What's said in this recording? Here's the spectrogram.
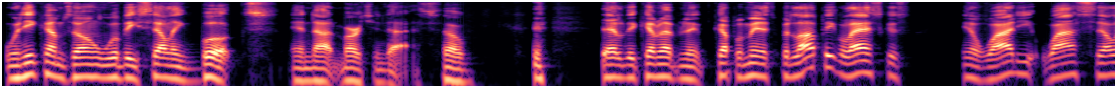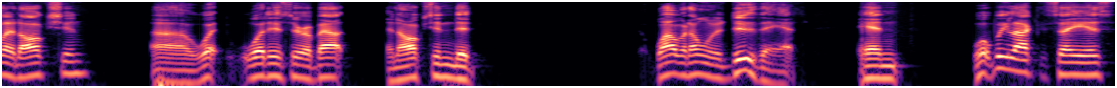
when he comes on, we'll be selling books and not merchandise. So that'll be coming up in a couple of minutes. But a lot of people ask us, you know, why do you why sell at auction? Uh, what what is there about an auction that why would I want to do that? And what we like to say is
